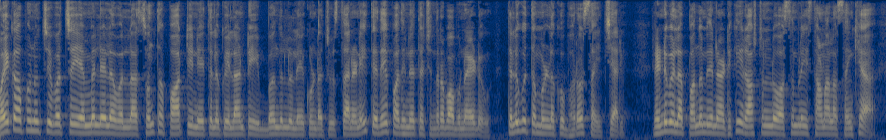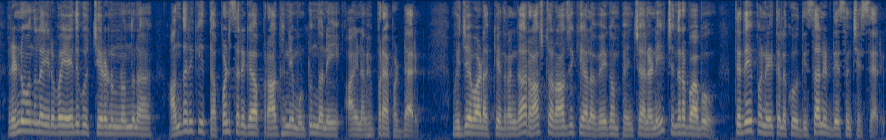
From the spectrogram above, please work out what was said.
వైకాపా నుంచి వచ్చే ఎమ్మెల్యేల వల్ల సొంత పార్టీ నేతలకు ఎలాంటి ఇబ్బందులు లేకుండా చూస్తానని తెదేపా అధినేత చంద్రబాబు నాయుడు తెలుగు తమ్ముళ్ళకు భరోసా ఇచ్చారు. రెండు వేల పంతొమ్మిది నాటికి రాష్ట్రంలో అసెంబ్లీ స్థానాల సంఖ్య రెండు వందల ఇరవై ఐదుకు చేరనున్నందున అందరికీ తప్పనిసరిగా ప్రాధాన్యం ఉంటుందని ఆయన అభిప్రాయపడ్డారు. విజయవాడ కేంద్రంగా రాష్ట్ర రాజకీయాల వేగం పెంచాలని చంద్రబాబు తెదేపా నేతలకు దిశానిర్దేశం చేశారు.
